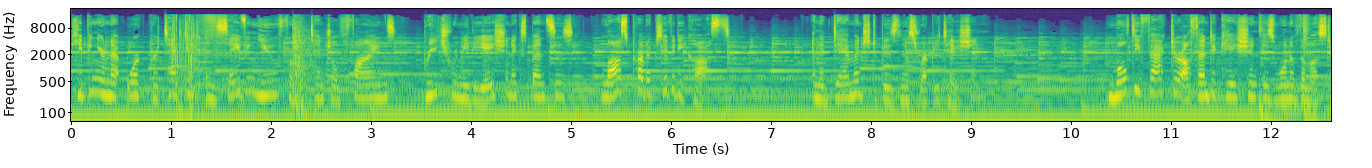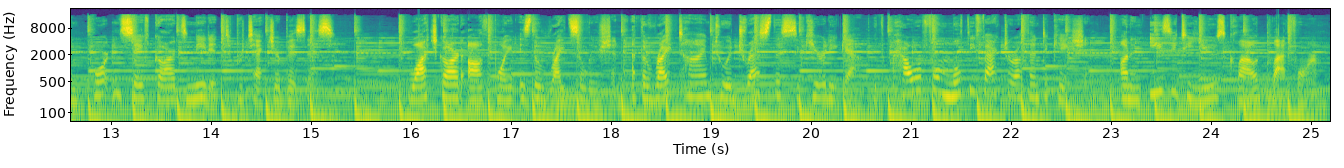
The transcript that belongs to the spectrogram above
keeping your network protected and saving you from potential fines, breach remediation expenses, lost productivity costs, and a damaged business reputation. Multi factor authentication is one of the most important safeguards needed to protect your business. WatchGuard AuthPoint is the right solution at the right time to address this security gap with powerful multi factor authentication on an easy to use cloud platform.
